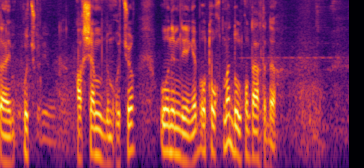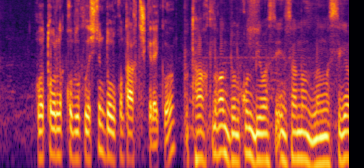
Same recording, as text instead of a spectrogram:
doim ochiq oqshom ochiq u nima degan gap u to'xtma to'lqin taqtirdi o to'rni qabul qilish uchun to'lqin taqtish kerak u bu taqtilgan to'lqin bevosita insonning mingisiga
